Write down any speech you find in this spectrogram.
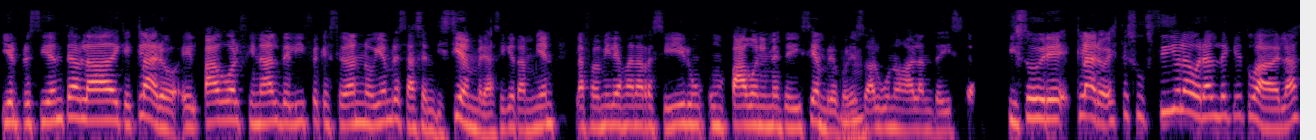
Y el presidente hablaba de que, claro, el pago al final del IFE que se da en noviembre se hace en diciembre, así que también las familias van a recibir un, un pago en el mes de diciembre, por uh -huh. eso algunos hablan de diciembre. Y sobre, claro, este subsidio laboral de que tú hablas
